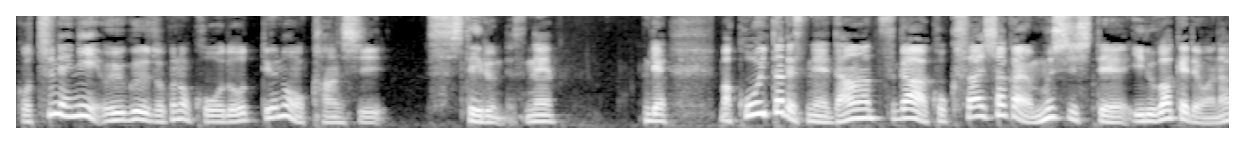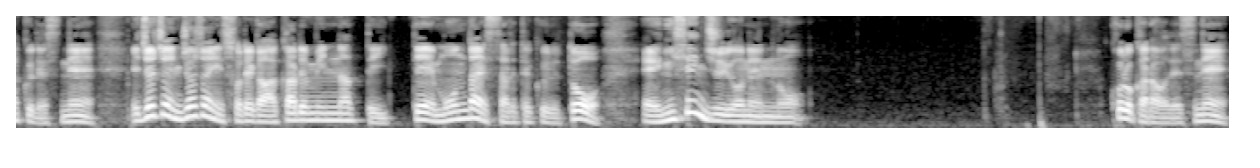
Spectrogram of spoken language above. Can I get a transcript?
こう常にウイグル族の行動っていうのを監視しているんですね。で、まあ、こういったですね、弾圧が国際社会を無視しているわけではなくですね、徐々に徐々にそれが明るみになっていって問題視されてくると、2014年の頃からはですね、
